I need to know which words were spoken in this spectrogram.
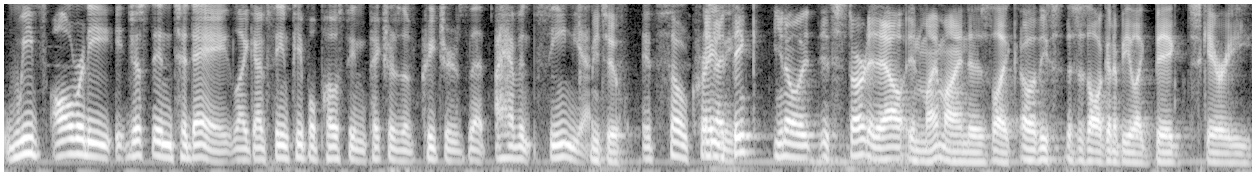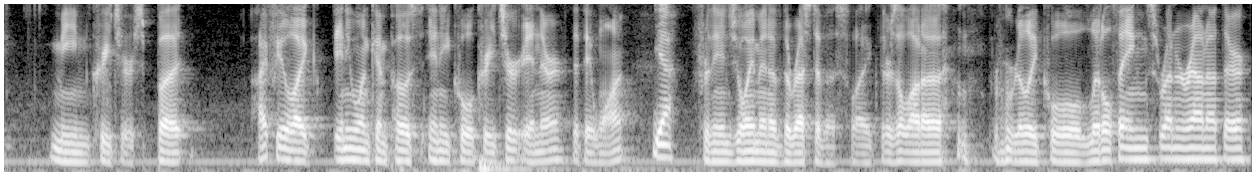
we've already, just in today, like I've seen people posting pictures of creatures that I haven't seen yet. Me too. It's so crazy And. I think you know it, it started out in my mind as like, oh, these this is all going to be like big, scary, mean creatures. But I feel like anyone can post any cool creature in there that they want yeah. for the enjoyment of the rest of us. Like, there's a lot of really cool little things running around out there.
